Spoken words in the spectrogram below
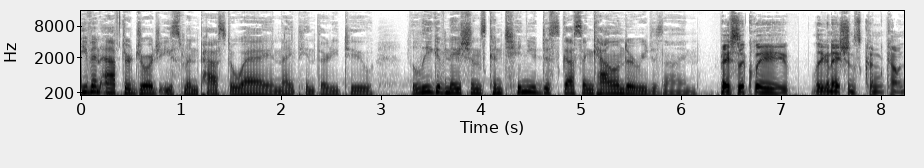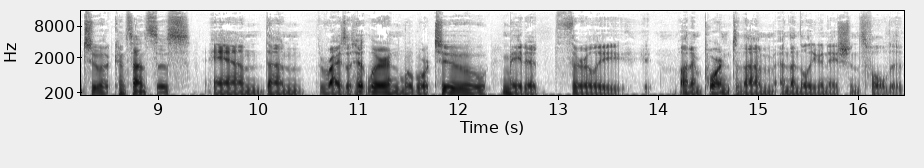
Even after George Eastman passed away in 1932, the League of Nations continued discussing calendar redesign. Basically, League of Nations couldn't come to a consensus, and then the rise of Hitler in World War II made it thoroughly unimportant to them, and then the League of Nations folded.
